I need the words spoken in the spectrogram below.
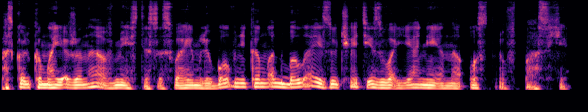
поскольку моя жена вместе со своим любовником отбыла изучать изваяние на остров Пасхи.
